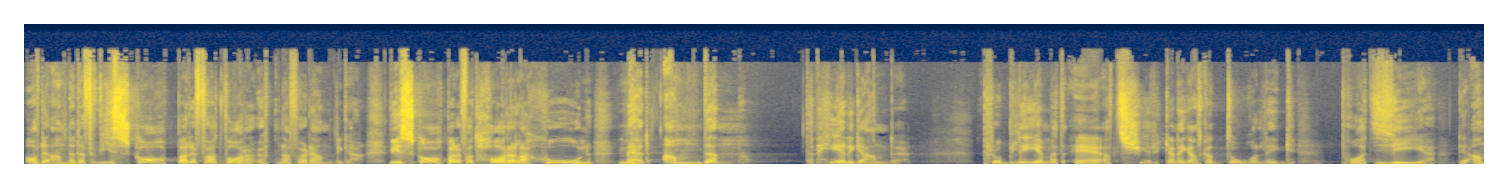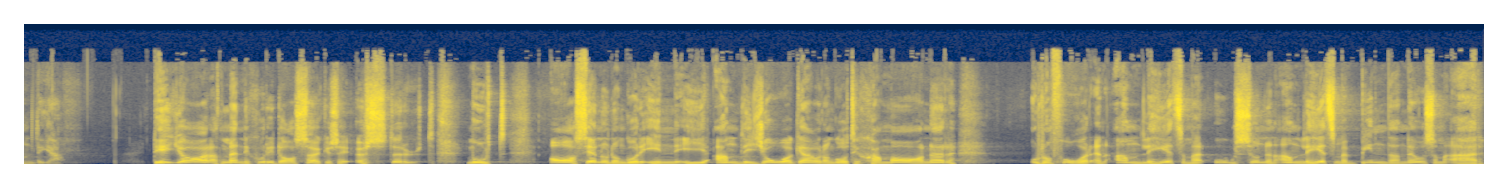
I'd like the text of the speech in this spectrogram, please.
av det andliga. Därför vi är skapade för att vara öppna för det andliga. Vi är skapade för att ha relation med anden, den heliga ande. Problemet är att kyrkan är ganska dålig på att ge det andliga. Det gör att människor idag söker sig österut mot Asien och de går in i andlig yoga och de går till shamaner och de får en andlighet som är osund, en andlighet som är bindande och som är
